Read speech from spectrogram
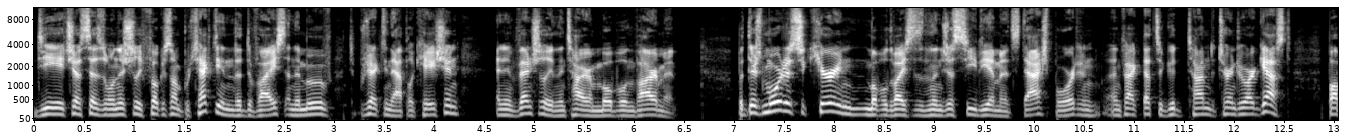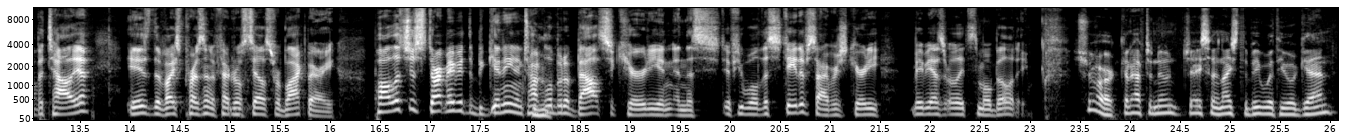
DHS says it will initially focus on protecting the device and then move to protecting the application and eventually the entire mobile environment. But there's more to securing mobile devices than just CDM and its dashboard. And in fact, that's a good time to turn to our guest. Bob Battaglia is the Vice President of Federal Sales for BlackBerry. Paul, let's just start maybe at the beginning and talk mm-hmm. a little bit about security and, and this, if you will, the state of cybersecurity, maybe as it relates to mobility. Sure. Good afternoon, Jason. Nice to be with you again.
